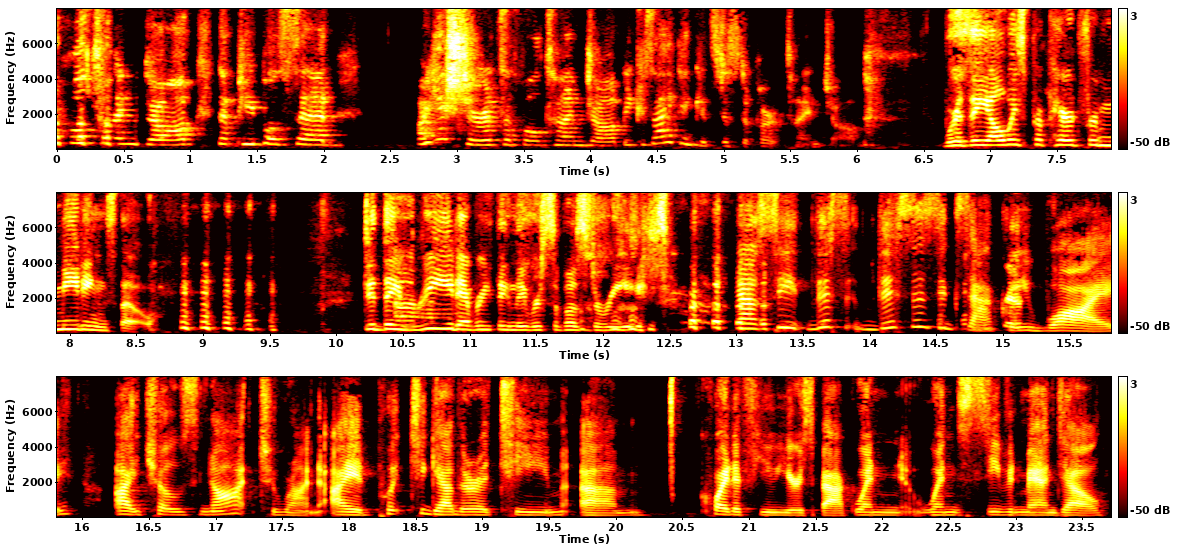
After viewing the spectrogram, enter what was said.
a full-time job that people said are you sure it's a full time job? Because I think it's just a part time job. Were they always prepared for meetings though? Did they uh, read everything they were supposed to read? yeah, see, this this is exactly why I chose not to run. I had put together a team um, quite a few years back when when Stephen Mandel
